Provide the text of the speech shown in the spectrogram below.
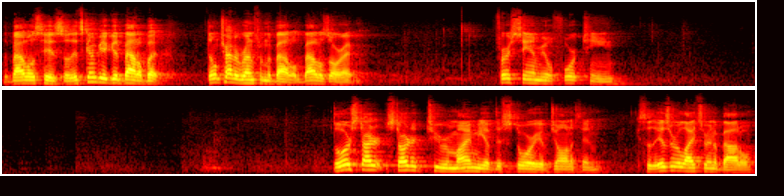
the battle is his. So it's going to be a good battle, but don't try to run from the battle. The battle's all right. 1 Samuel 14. The Lord started, started to remind me of this story of Jonathan. So the Israelites are in a battle.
